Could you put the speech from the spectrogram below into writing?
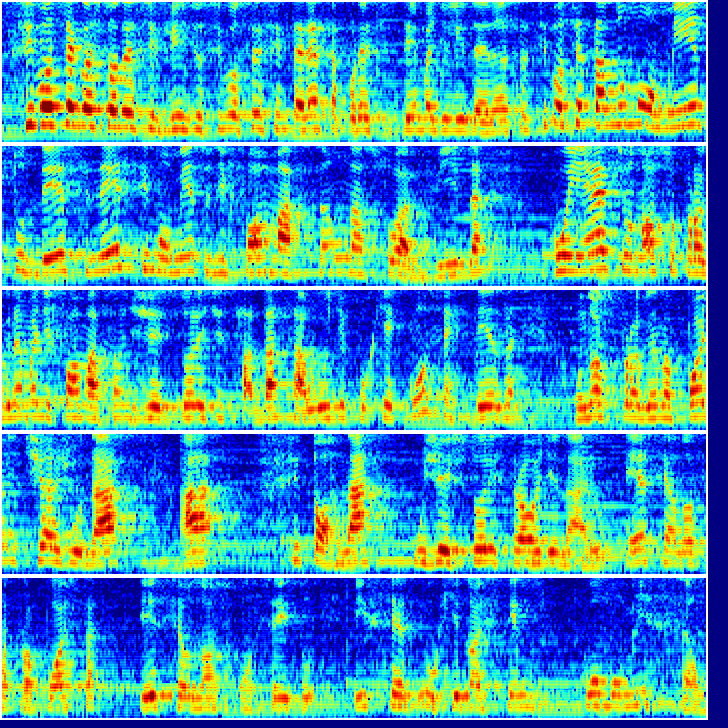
Se você gostou desse vídeo, se você se interessa por esse tema de liderança, se você está no momento desse, nesse momento de formação na sua vida, conhece o nosso programa de formação de gestores de, da saúde, porque com certeza o nosso programa pode te ajudar a se tornar um gestor extraordinário. Essa é a nossa proposta, esse é o nosso conceito, isso é o que nós temos como missão:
